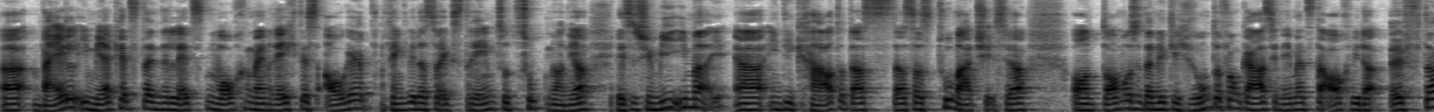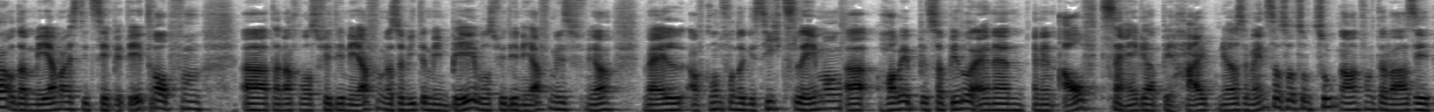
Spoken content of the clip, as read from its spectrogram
äh, weil ich merke jetzt da in den letzten Wochen, mein Recht rechtes Auge fängt wieder so extrem zu zucken an, ja. Das ist für mich immer äh, Indikator, dass, dass das too much ist, ja. Und da muss ich dann wirklich runter vom Gas. Ich nehme jetzt da auch wieder öfter oder mehrmals die CBD-Tropfen, äh, dann auch was für die Nerven, also Vitamin B, was für die Nerven ist, ja, weil aufgrund von der Gesichtslähmung äh, habe ich so ein bisschen einen, einen Aufzeiger behalten. Ja. Also wenn es da so zum Zucken anfängt, da war sie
